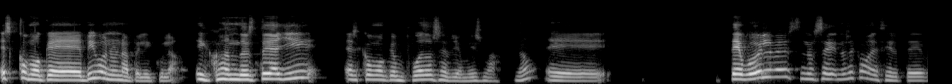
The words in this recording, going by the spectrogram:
Es como que vivo en una película y cuando estoy allí es como que puedo ser yo misma. ¿no? Eh, te vuelves, no sé, no sé cómo decirte,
